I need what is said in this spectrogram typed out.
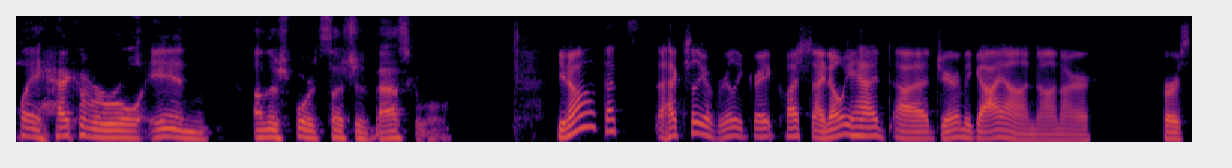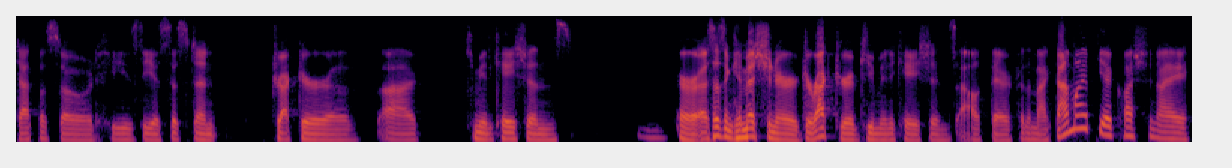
play a heck of a role in other sports such as basketball. You know, that's actually a really great question. I know we had uh, Jeremy Guy on on our first episode. He's the assistant director of uh, communications or assistant commissioner, director of communications out there for the MAC. That might be a question I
